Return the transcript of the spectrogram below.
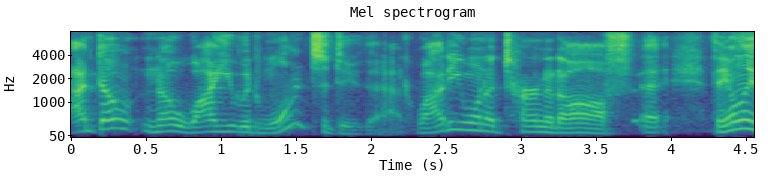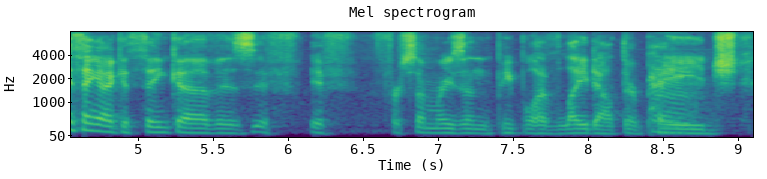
I don't know why you would want to do that. Why do you want to turn it off? Uh, the only thing I could think of is if, if for some reason people have laid out their mm. page. Mm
